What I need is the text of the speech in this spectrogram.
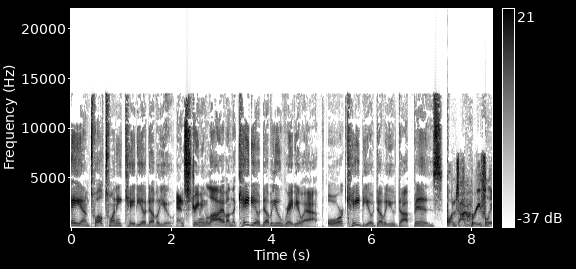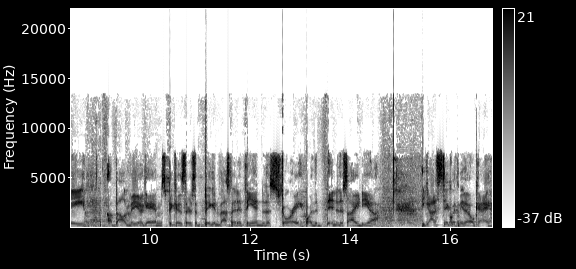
AM 1220 KDOW and streaming live on the KDOW radio app or KDOW.biz. I want to talk briefly about video games because there's a big investment at the end of the story or the end of this idea. You got to stick with me though, okay?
